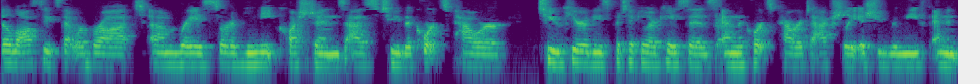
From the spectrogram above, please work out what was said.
the lawsuits that were brought um, raised sort of unique questions as to the court's power to hear these particular cases and the court's power to actually issue relief and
